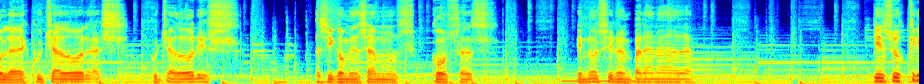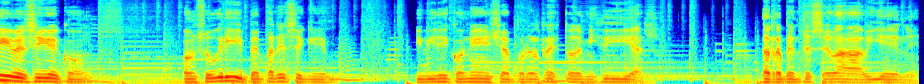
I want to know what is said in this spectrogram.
Hola, escuchadoras, escuchadores. Así comenzamos cosas que no sirven para nada. Quien suscribe sigue con, con su gripe, parece que viviré con ella por el resto de mis días. De repente se va, viene.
